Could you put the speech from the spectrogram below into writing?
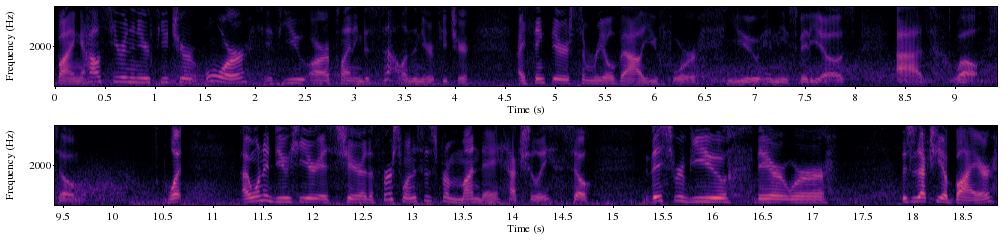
buying a house here in the near future, or if you are planning to sell in the near future. I think there's some real value for you in these videos as well. So what I wanna do here is share the first one. This is from Monday, actually. So this review, there were, this was actually a buyer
